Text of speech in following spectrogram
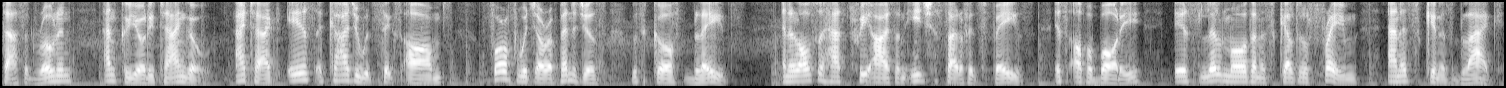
Tacit Ronin and Coyote Tango. Itak is a kaiju with 6 arms, 4 of which are appendages with curved blades, and it also has 3 eyes on each side of its face. Its upper body is little more than a skeletal frame and its skin is black,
